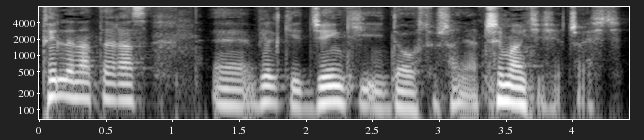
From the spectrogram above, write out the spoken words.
tyle na teraz. E, wielkie dzięki i do usłyszenia. Trzymajcie się, cześć.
